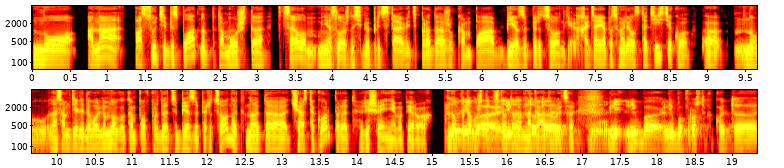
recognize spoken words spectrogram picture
Но она, по сути, бесплатна, потому что целом мне сложно себе представить продажу компа без операционки. Хотя я посмотрел статистику, э, ну, на самом деле довольно много компов продается без операционок, но это часто corporate решение, во-первых. Ну, ну потому либо, что там что-то накатывается. Либо, либо просто какой-то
